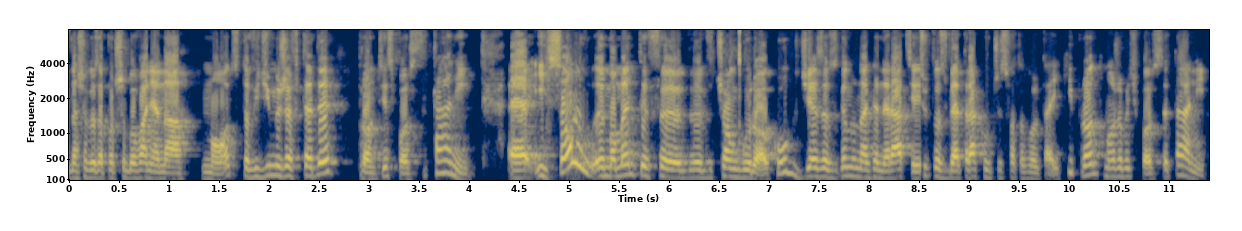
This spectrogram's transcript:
naszego zapotrzebowania na moc, to widzimy, że wtedy prąd jest w Polsce tani. E, I są momenty w, w, w ciągu roku, gdzie ze względu na generację, czy to z wiatraków, czy z fotowoltaiki, prąd może być w Polsce tani.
